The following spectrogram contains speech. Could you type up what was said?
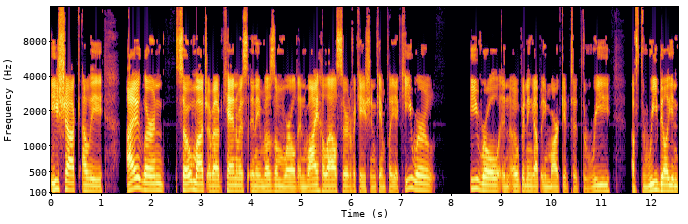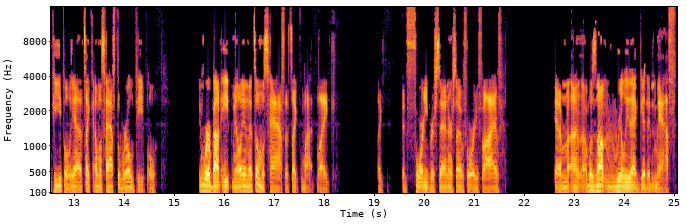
Ishak Ali, I learned so much about cannabis in a Muslim world and why halal certification can play a key role, key role in opening up a market to three of three billion people. Yeah, that's like almost half the world people. We're about eight million. That's almost half. That's like what, like, like at forty percent or so, forty five. Yeah, I'm, I was not really that good at math,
